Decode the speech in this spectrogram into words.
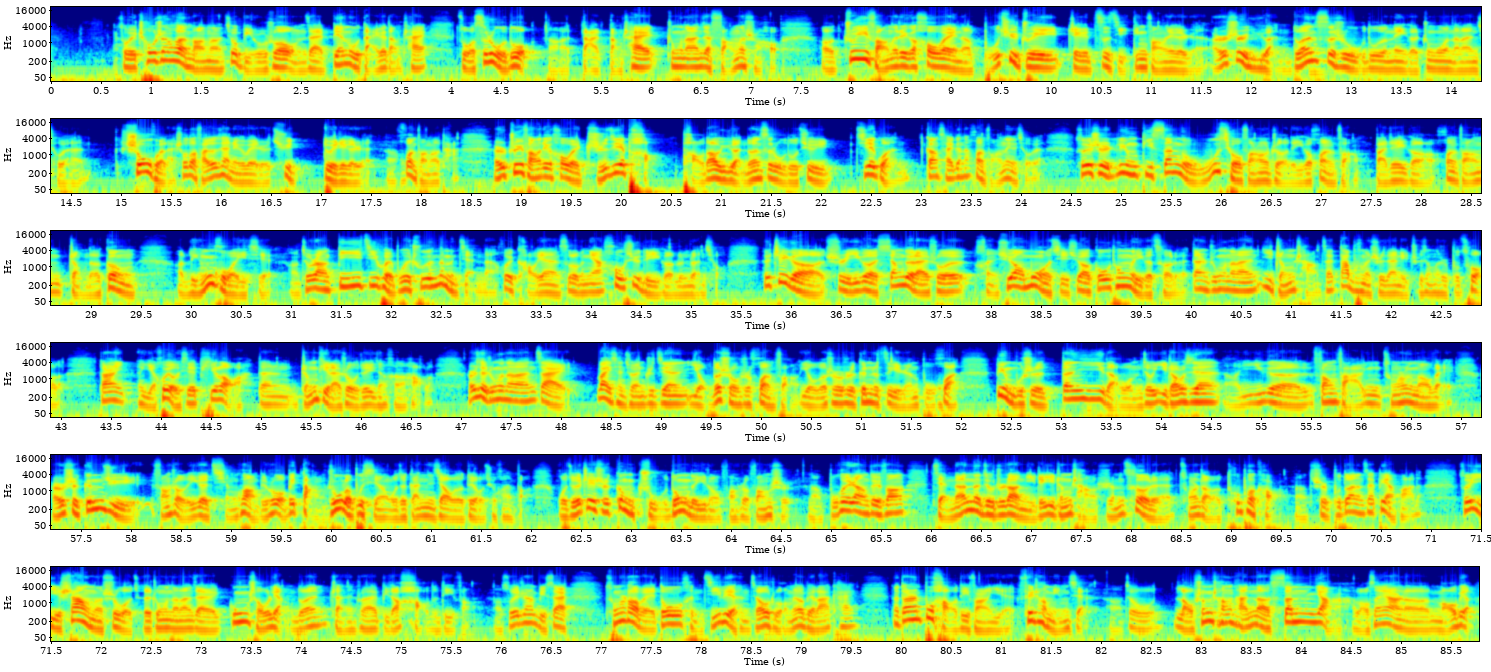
所谓抽身换防呢，就比如说我们在边路打一个挡拆，左四十五度啊打挡拆，中国男篮在防的时候。呃，追防的这个后卫呢，不去追这个自己盯防的这个人，而是远端四十五度的那个中国男篮球员收回来，收到罚球线这个位置去对这个人啊，换防到他，而追防的这个后卫直接跑跑到远端四十五度去接管刚才跟他换防那个球员，所以是利用第三个无球防守者的一个换防，把这个换防整得更。啊，灵活一些啊，就让第一机会不会出的那么简单，会考验斯洛文尼亚后续的一个轮转球，所以这个是一个相对来说很需要默契、需要沟通的一个策略。但是中国男篮一整场在大部分时间里执行的是不错的，当然也会有一些纰漏啊，但整体来说我觉得已经很好了。而且中国男篮在外线球员之间有的时候是换防，有的时候是跟着自己人不换，并不是单一的，我们就一招先啊，一个方法用从头用到尾，而是根据防守的一个情况，比如说我被挡住了不行，我就赶紧叫我的队友去换防。我觉得这是更主动的一种防守方式啊，不会让对方简单的就知道你这一整场是什么策略，从而找到突破口啊，是不断的在变化的。所以以上呢是我觉得中国男篮在攻守两端展现出来比较好的地方。啊，所以这场比赛从头到尾都很激烈、很焦灼，没有被拉开。那当然不好的地方也非常明显啊，就老生常谈的三样，老三样的毛病：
